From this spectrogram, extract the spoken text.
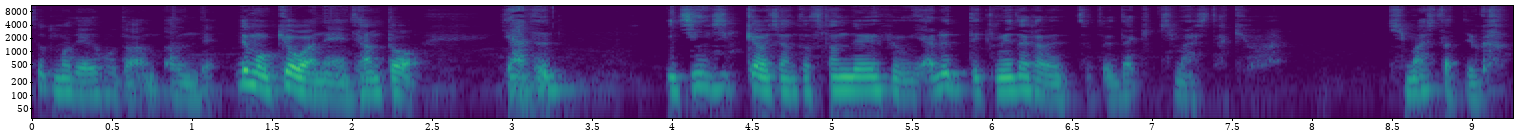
ちょっとまだやることあるんで。でも今日はね、ちゃんと、やる。一日一回はちゃんとスタンド FM やるって決めたから、ちょっとだけ来ました、今日は。来ましたっていうか、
